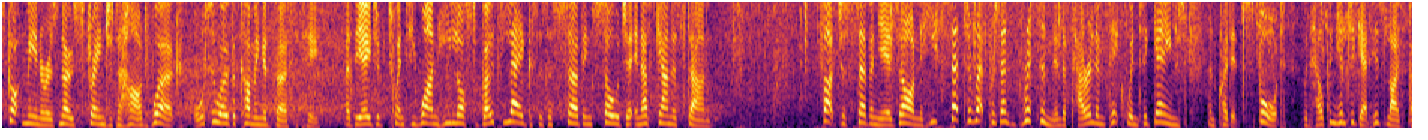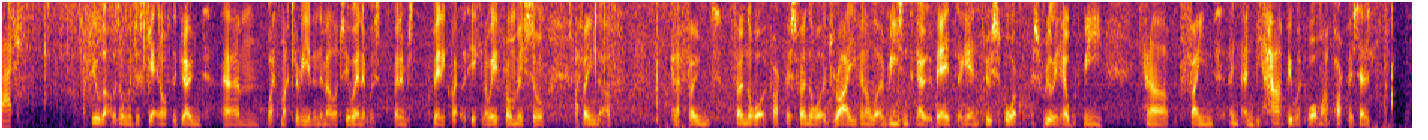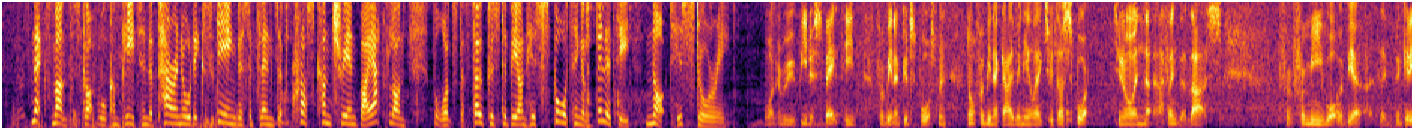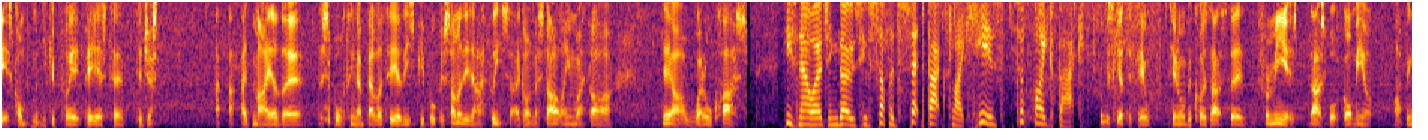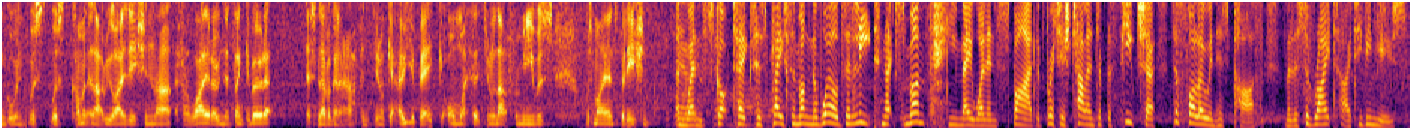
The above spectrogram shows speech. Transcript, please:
Scott Meenagh is no stranger to hard work or to overcoming adversity. At the age of 21, he lost both legs as a serving soldier in Afghanistan. But just seven years on, he's set to represent Britain in the Paralympic Winter Games and credits sport with helping him to get his life back. I feel that I was only just getting off the ground um, with my career in the military when it was when it was very quickly taken away from me. So I find that I've kind of found found a lot of purpose, found a lot of drive, and a lot of reason to get out of bed again through sport. It's really helped me kind of find and, and be happy with what my purpose is. Next month, Scott will compete in the Paranordic skiing disciplines of cross country and biathlon, but wants the focus to be on his sporting ability, not his story. I want to be respected for being a good sportsman, not for being a guy with no legs who does sport. You know, and I think that that's for, for me what would be a, the, the, greatest compliment you could pay, pay is to, to just admire the, the sporting ability of these people because some of these athletes that I got on the start line with are they are world class. He's now urging those who've suffered setbacks like his to fight back. Don't be scared to fail, you know, because that's the for me that's what got me up, up and going was was coming to that realization that if I lie around and think about it, it's never going to happen. You know, get out your bed, get on with it. You know, that for me was was my inspiration. And when Scott takes his place among the world's elite next month, he may well inspire the British talent of the future to follow in his path. Melissa Wright, ITV News.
